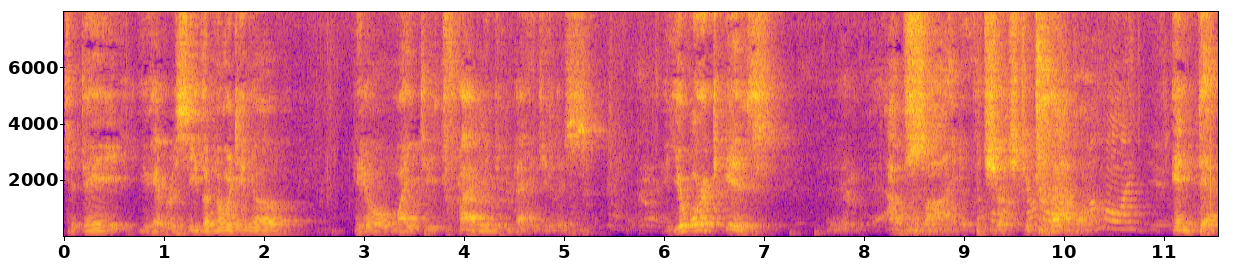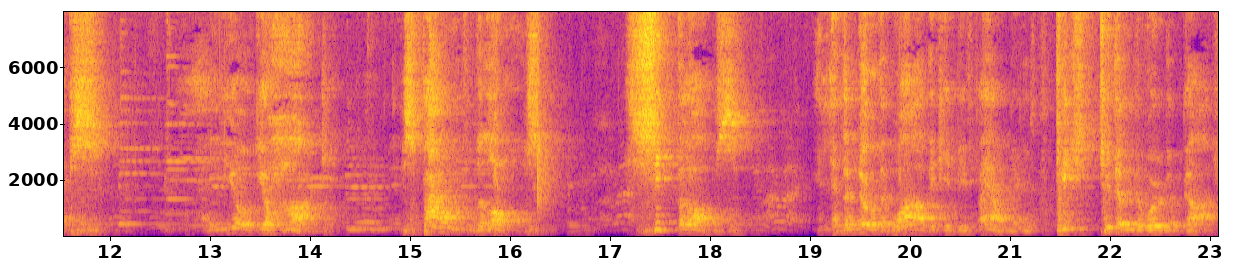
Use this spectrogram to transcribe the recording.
Today you have received the anointing of the Almighty traveling evangelist. Your work is uh, outside of the church to travel in depths. Your, your heart is bound for the lost. Seek the lost and let them know that while they can be found and preach to them the word of God.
